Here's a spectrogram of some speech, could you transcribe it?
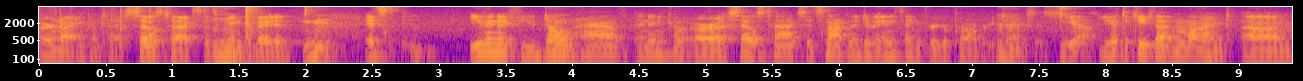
or not income tax, sales tax that's being Mhm. debated. Mhm. It's even if you don't have an income or a sales tax, it's not going to do anything for your property Mhm. taxes. Yeah. You have to keep that in mind. Um,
